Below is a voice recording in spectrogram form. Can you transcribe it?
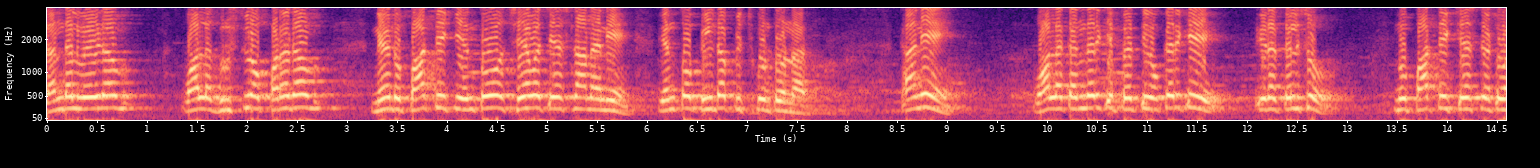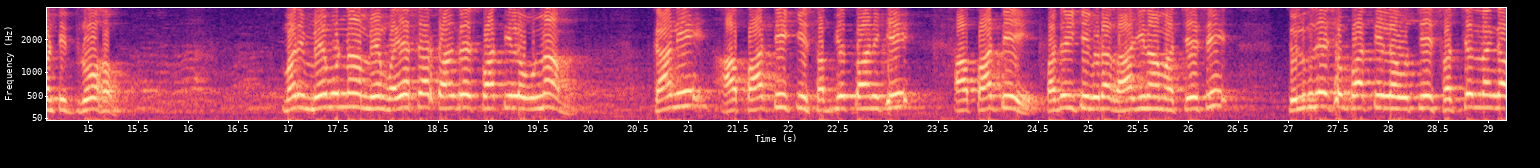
దండలు వేయడం వాళ్ళ దృష్టిలో పడడం నేను పార్టీకి ఎంతో సేవ చేసినానని ఎంతో బిల్డప్ ఇచ్చుకుంటున్నారు. కానీ వాళ్ళకందరికీ ప్రతి ఒక్కరికి ఈడ తెలుసు నువ్వు పార్టీకి చేసినటువంటి ద్రోహం. మరి మేమున్నాం మేము వైఎస్ఆర్ కాంగ్రెస్ పార్టీలో ఉన్నాం. కానీ ఆ పార్టీకి సభ్యత్వానికి ఆ పార్టీ పదవికి కూడా రాజీనామా చేసి తెలుగుదేశం పార్టీలో వచ్చి స్వచ్ఛందంగా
